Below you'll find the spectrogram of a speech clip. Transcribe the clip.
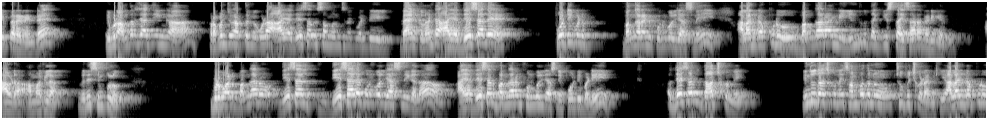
చెప్పారనంటే ఇప్పుడు అంతర్జాతీయంగా ప్రపంచవ్యాప్తంగా కూడా ఆయా దేశాలకు సంబంధించినటువంటి బ్యాంకులు అంటే ఆయా దేశాలే పోటీపడి బంగారాన్ని కొనుగోలు చేస్తున్నాయి. అలాంటప్పుడు బంగారాన్ని ఎందుకు తగ్గిస్తాయి సార్ అని అడిగారు ఆవిడ ఆ మహిళ. వెరీ సింపుల్ ఇప్పుడు వాళ్ళు బంగారం దేశాలు దేశాలే కొనుగోలు చేస్తున్నాయి కదా. ఆయా దేశాలు బంగారం కొనుగోలు చేస్తున్నాయి పోటీపడి. దేశాలు దాచుకున్నాయి. ఎందుకు దాచుకున్నాయి? సంపదను చూపించుకోవడానికి. అలాంటప్పుడు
